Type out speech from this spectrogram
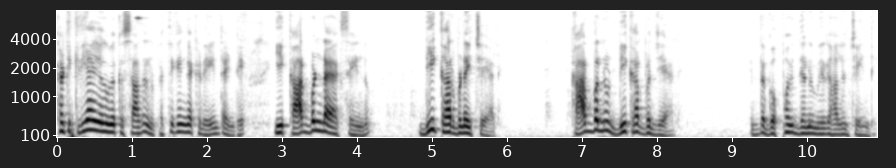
కాబట్టి క్రియాయోగం యొక్క సాధన ప్రత్యేకంగా ఇక్కడ ఏంటంటే ఈ కార్బన్ డైఆక్సైడ్ను డీకార్బనైజ్ చేయాలి. కార్బన్ను డీకార్బన్ చేయాలి. ఇంత గొప్ప విద్యను మీరు ఆలోచించండి చేయండి.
